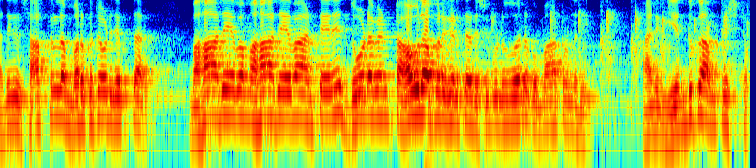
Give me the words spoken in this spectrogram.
అందుకే శాస్త్రంలో మరొక చోట చెప్తారు. మహాదేవ మహాదేవ అంటేనే దూడ వెంట ఆవులా పరిగెడతాడు శివుడు అని ఒక మాట ఉన్నది. ఆయనకి ఎందుకు అంత ఇష్టం?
